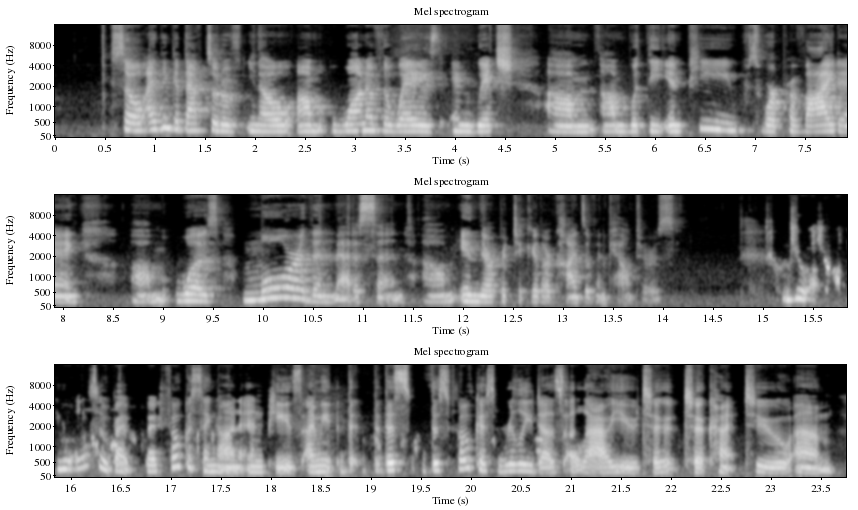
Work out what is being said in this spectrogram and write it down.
so I think that that's sort of you know um, one of the ways in which um, with the NPs were providing. was more than medicine in their particular kinds of encounters you you also by by focusing on NPs, I mean th- this this focus really does allow you to to to um,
